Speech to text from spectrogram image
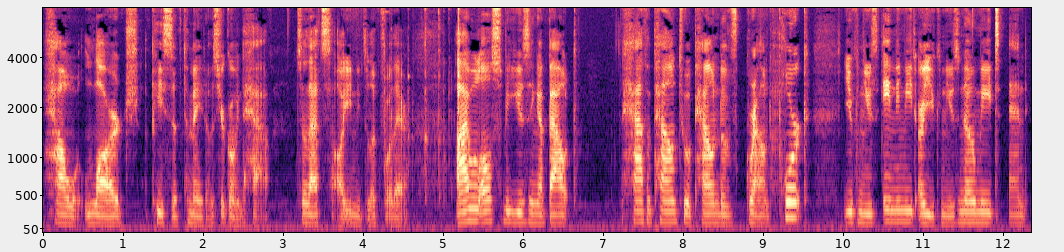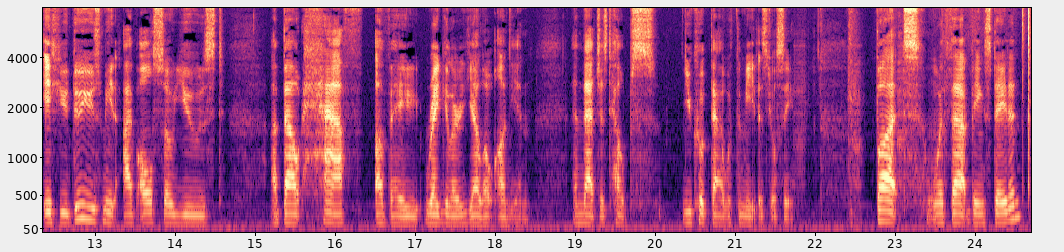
how large a piece of tomatoes you're going to have. So that's all you need to look for there. I will also be using about half a pound to a pound of ground pork. You can use any meat or you can use no meat. And if you do use meat, I've also used about half of a regular yellow onion. And that just helps you cook that with the meat, as you'll see. But with that being stated,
